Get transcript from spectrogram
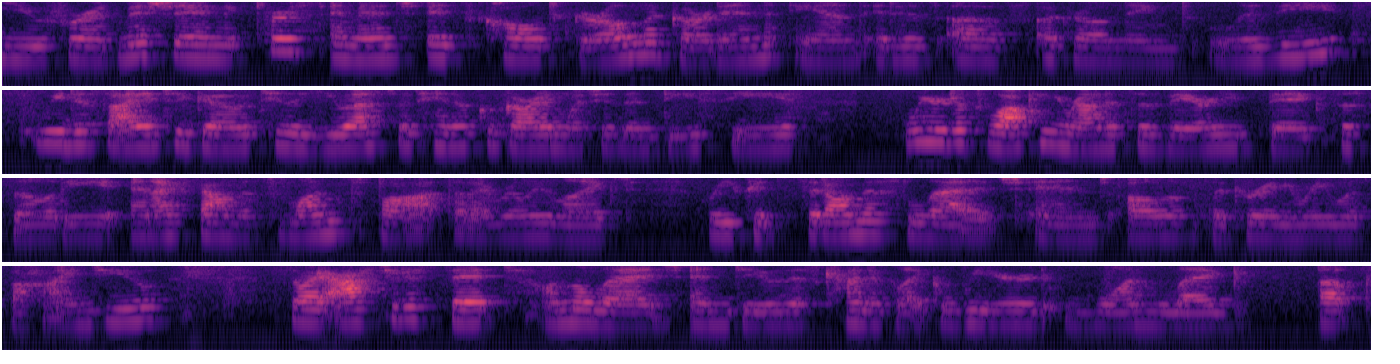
you for admission. First image, it's called Girl in the Garden and it is of a girl named Lizzie. We decided to go to the US Botanical Garden which is in DC we were just walking around. It's a very big facility and I found this one spot that I really liked where you could sit on this ledge and all of the greenery was behind you. So I asked her to sit on the ledge and do this kind of like weird one leg up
